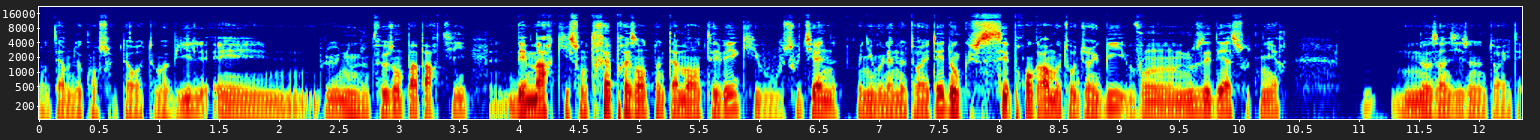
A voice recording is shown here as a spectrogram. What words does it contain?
en termes de constructeurs automobiles et nous ne faisons pas partie des marques qui sont très présentes notamment en TV, qui vous soutiennent au niveau de la notoriété. Donc ces programmes autour du rugby vont nous aider à soutenir nos indices de notoriété.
